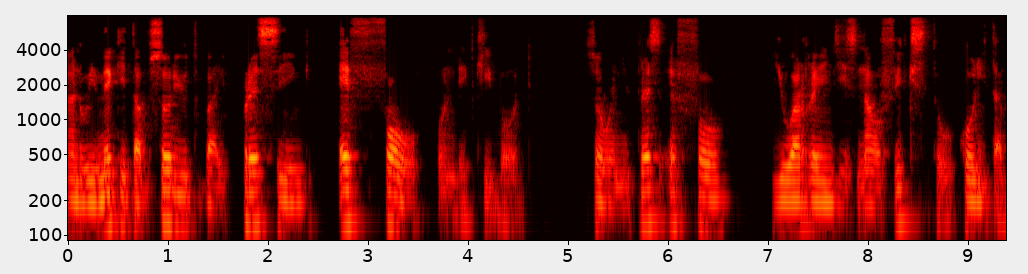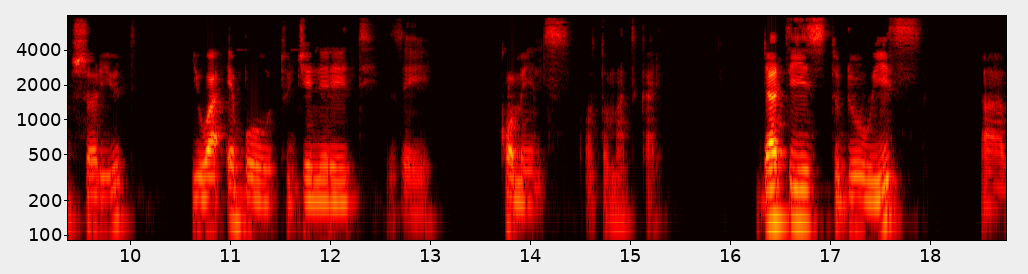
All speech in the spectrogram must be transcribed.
and we make it absolute by pressing F4 on the keyboard. So when you press F4 your range is now fixed to call it absolute. You are able to generate the comments automatically. That is to do with uh,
